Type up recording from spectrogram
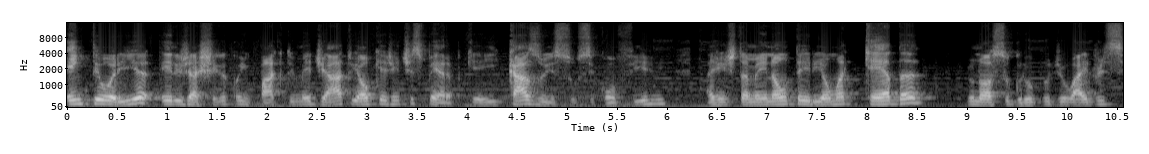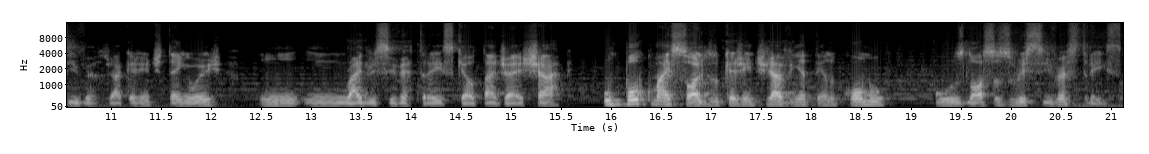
em teoria, ele já chega com impacto imediato e é o que a gente espera, porque caso isso se confirme, a gente também não teria uma queda no nosso grupo de wide receivers, já que a gente tem hoje um, um wide receiver 3, que é o Tajay Sharp, um pouco mais sólido do que a gente já vinha tendo como os nossos receivers 3.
